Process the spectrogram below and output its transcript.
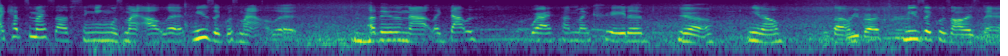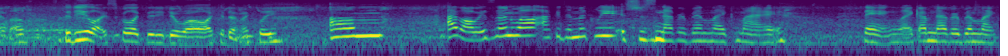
I kept to myself. Singing was my outlet. Music was my outlet. Other than that, like that was where I found my creative Yeah. you know. So music was always there though. Did you like school? Like, did you do well academically? Um, I've always done well academically. It's just never been like my thing. Like I've never been like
